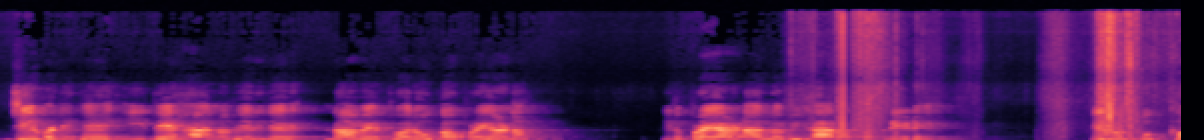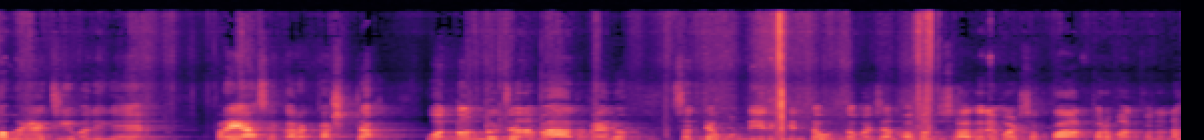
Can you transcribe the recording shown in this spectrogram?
ಜೀವನಿಗೆ ಈ ದೇಹ ಅನ್ನೋದೇನಿದೆ? ನಾವೇ, ಅಥವಾ ನೌಕಾ ಪ್ರಯಾಣ ಇದು ಪ್ರಯಾಣ ಅಲ್ಲ, ವಿಹಾರ ಅಥವಾ ಕ್ರೀಡೆ. ಇದು ದುಃಖಮಯ ಜೀವನಿಗೆ ಪ್ರಯಾಸಕರ ಕಷ್ಟ. ಒಂದೊಂದು ಜನ್ಮ ಆದಮೇಲೂ ಸದ್ಯ ಮುಂದೆ ಇದಕ್ಕಿಂತ ಉತ್ತಮ ಜನ್ಮ ಬಂದು ಸಾಧನೆ ಮಾಡಿಸಪ್ಪ ಅಂತ ಪರಮಾತ್ಮನನ್ನು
